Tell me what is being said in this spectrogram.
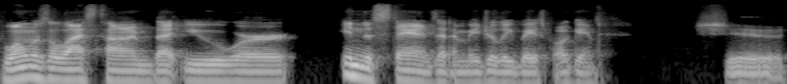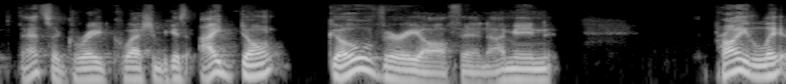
When was the last time that you were in the stands at a major league baseball game? Shoot, that's a great question because I don't go very often. I mean, probably late,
